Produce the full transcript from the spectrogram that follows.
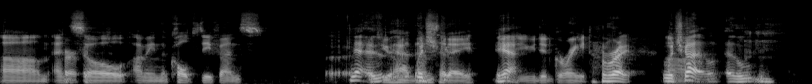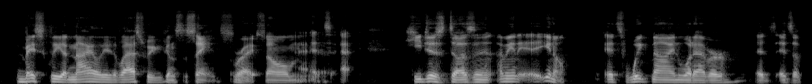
Um, and Perfect. so I mean the Colts defense. Uh, Yeah, if you had them today, yeah. you, you did great. Right, which Um, got uh, basically annihilated last week against the Saints. Right. So um, It's, uh, he just doesn't. I mean, it- you know, it's week nine, whatever. It's it's a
